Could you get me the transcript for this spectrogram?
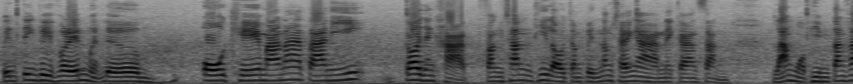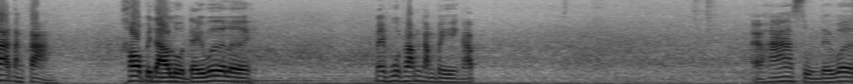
Printing Preference เหมือนเดิม โอเคมาหน้าตานี้ ก็ยังขาดฟังก์ชันที่เราจำเป็นต้องใช้งานในการสั่งล้างหัวพิมพ์ตั้งค่าต่างๆ เข้าไปดาวน์โหลดไดเวอร์เลย ไม่พูดพร่ำทำเพลงครับ L50 Diver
